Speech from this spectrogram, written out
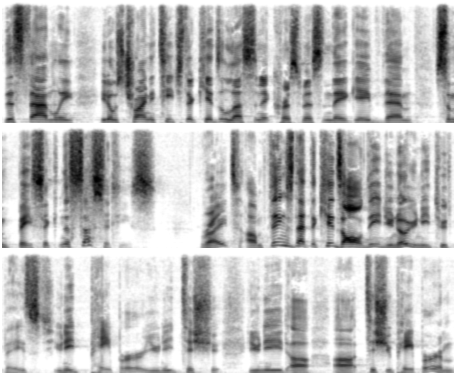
this family, you know, was trying to teach their kids a lesson at Christmas, and they gave them some basic necessities, right? Um, things that the kids all need. You know, you need toothpaste, you need paper, you need tissue, you need uh, uh, tissue paper, and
